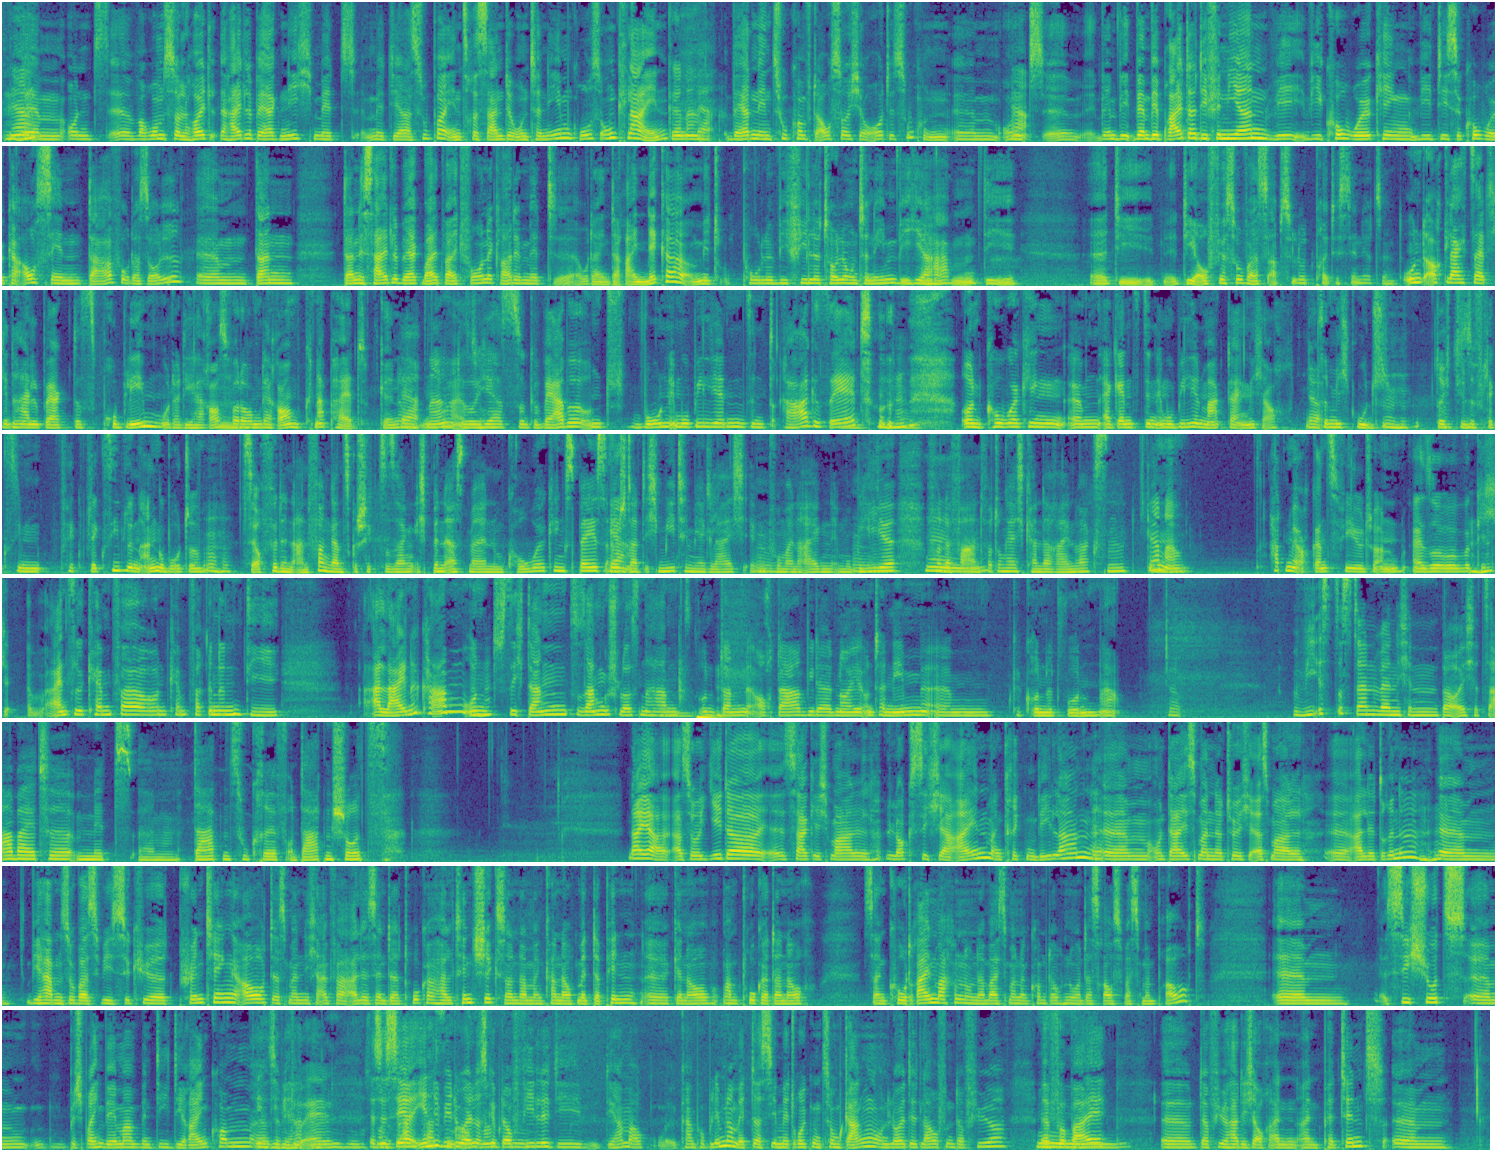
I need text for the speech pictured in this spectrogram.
ja. Ähm, und äh, warum soll Heidelberg nicht mit, mit ja super interessante Unternehmen, groß und klein, genau. ja. werden in Zukunft auch solche Orte suchen? Ähm, und ja. äh, wenn, wir, wenn wir breiter definieren, wie, wie Coworking, wie diese Coworker aussehen darf oder soll, ähm, dann dann ist Heidelberg weit, weit vorne, gerade mit, äh, oder in der Rhein-Neckar-Metropole, wie viele tolle Unternehmen wir hier ja. haben, die die, die auch für sowas absolut prädestiniert sind. Und auch gleichzeitig in Heidelberg das Problem oder die Herausforderung mhm. der Raumknappheit. Genau. Ja. Ne? Also hier hast du Gewerbe- und Wohnimmobilien sind rar gesät mhm. und Coworking ähm, ergänzt den Immobilienmarkt eigentlich auch ja. ziemlich gut mhm. durch diese flexiblen, flexiblen Angebote. Mhm. Ist ja auch für den Anfang ganz geschickt zu sagen, ich bin erstmal in einem Coworking Space, ja. anstatt ich miete mir gleich irgendwo mhm. meine eigene Immobilie. Von der mhm. Verantwortung her, ich kann da reinwachsen. Genau. Hatten wir auch ganz viel schon. Also wirklich mhm. Einzelkämpfer und Kämpferinnen, die alleine kamen und mhm. sich dann zusammengeschlossen haben mhm. und dann auch da wieder neue Unternehmen ähm, gegründet wurden. Ja. ja. Wie ist es denn, wenn ich in, bei euch jetzt arbeite mit ähm, Datenzugriff und Datenschutz? Naja, also jeder, äh, sage ich mal, loggt sich ja ein, man kriegt ein WLAN ja. ähm, und da ist man natürlich erstmal äh, alle drinne. Mhm. Ähm, wir haben sowas wie Secured Printing auch, dass man nicht einfach alles in der Drucker halt hinschickt, sondern man kann auch mit der PIN äh, genau am Drucker dann auch seinen Code reinmachen und dann weiß man, dann kommt auch nur das raus, was man braucht. Ähm, Sichtschutz ähm, besprechen wir immer mit die, die reinkommen. Individuell. Also hatten, es ist sehr individuell. Auch, ne? Es gibt auch mhm. viele, die, die haben auch kein Problem damit, dass sie mit Rücken zum Gang und Leute laufen dafür äh, mhm. vorbei. Äh, dafür hatte ich auch ein, ein Patent. Ähm,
